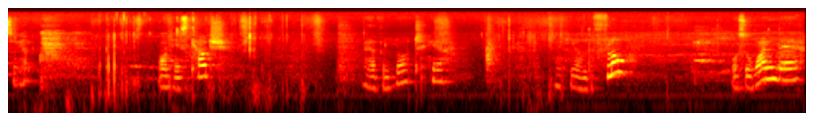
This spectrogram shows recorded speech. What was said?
So yeah, on his couch. I have a lot here. And here on the floor. Also one there.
